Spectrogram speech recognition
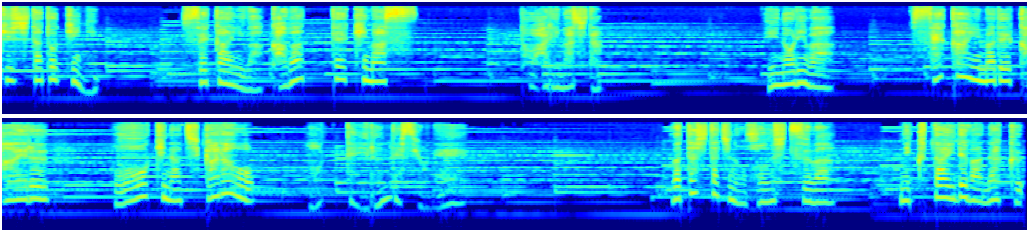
揮した時に世界は変わってきます。とありました。祈りは世界まで変える大きな力を持っているんですよね。私たちの本質は肉体ではなく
